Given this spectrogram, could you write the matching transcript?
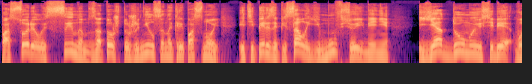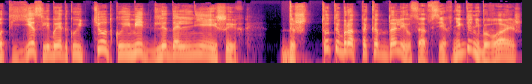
поссорилась с сыном за то, что женился на крепостной, и теперь записала ему все имение». Я думаю себе, вот если бы я такую тетку иметь для дальнейших... Да что ты, брат, так отдалился от всех, нигде не бываешь.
